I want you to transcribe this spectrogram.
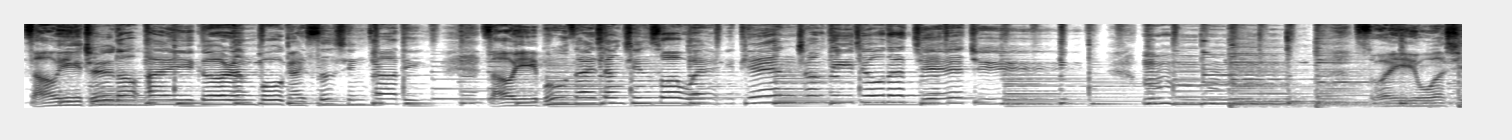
早已知道爱一个人不该死心塌地，早已不再相信所谓天长地久的结局。所以我习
